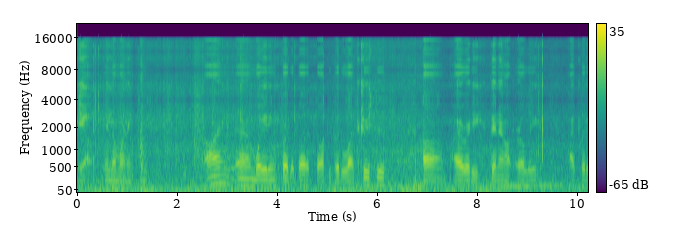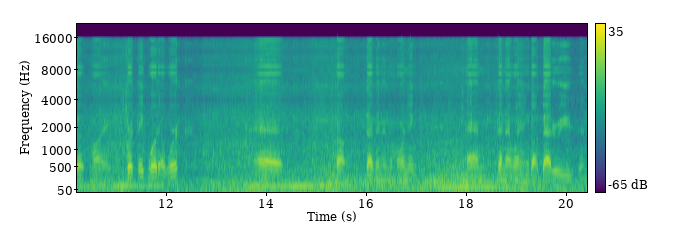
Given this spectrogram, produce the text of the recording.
Yeah, in the morning. I am waiting for the bus so I could go to Las Cruces. Um, I already been out early I put up my birthday board at work at about 7 in the morning. And then I went and got batteries and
